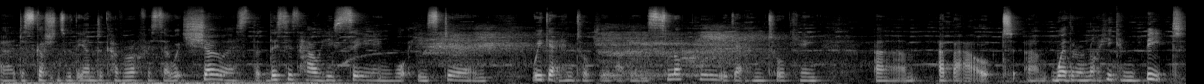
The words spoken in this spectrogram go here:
uh, discussions with the undercover officer which show us that this is how he's seeing what he's doing. We get him talking about being sloppy, we get him talking um, about um, whether or not he can beat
